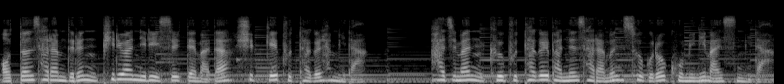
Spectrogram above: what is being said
어떤 사람들은 필요한 일이 있을 때마다 쉽게 부탁을 합니다. 하지만 그 부탁을 받는 사람은 속으로 고민이 많습니다.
